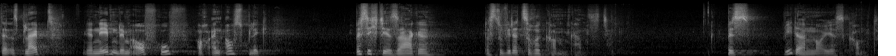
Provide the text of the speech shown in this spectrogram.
Denn es bleibt ja neben dem Aufruf auch ein Ausblick, bis ich dir sage, dass du wieder zurückkommen kannst. Bis wieder Neues kommt.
